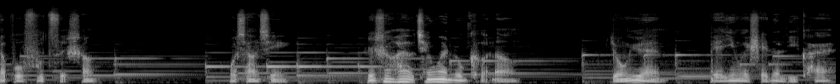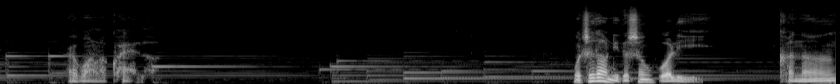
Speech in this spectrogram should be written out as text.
要不负此生，我相信人生还有千万种可能，永远别因为谁的离开而忘了快乐。我知道你的生活里可能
